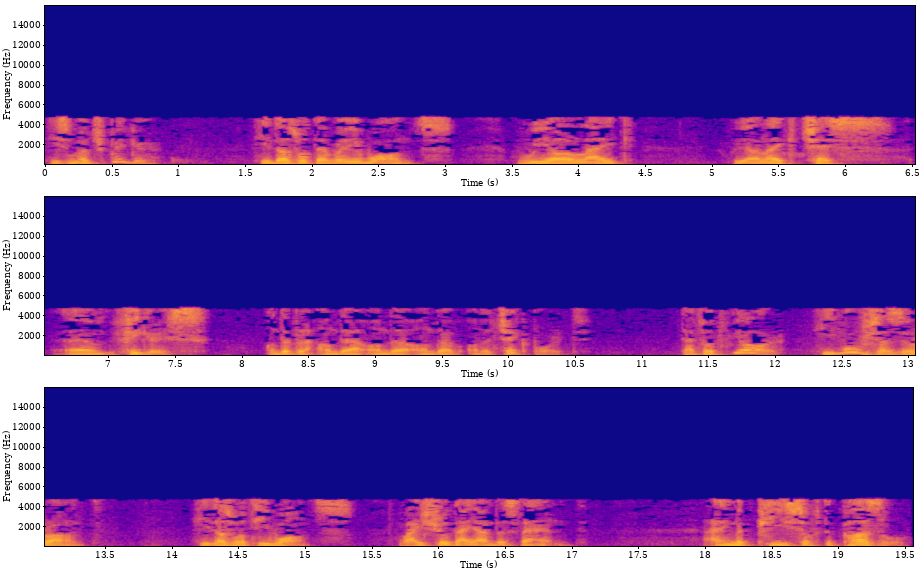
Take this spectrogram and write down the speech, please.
He's much bigger. He does whatever He wants. We are like, we are like chess um, figures on the on the on the on the on the checkboard. That's what we are. He moves us around. He does what he wants. Why should I understand? I'm a piece of the puzzle.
